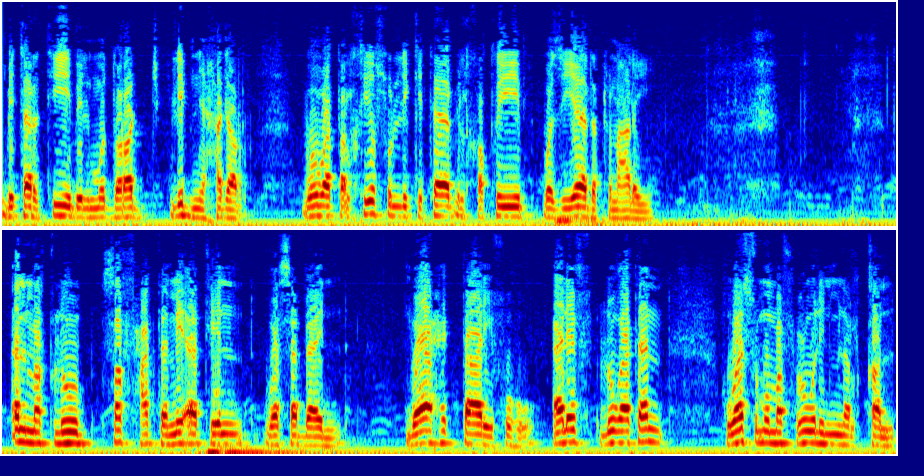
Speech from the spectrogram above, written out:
بترتيب المدرج لابن حجر. وهو تلخيص لكتاب الخطيب وزيادة عليه. المقلوب صفحة مئة وسبعين. واحد تعريفه. ألف لغة هو اسم مفعول من القلب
